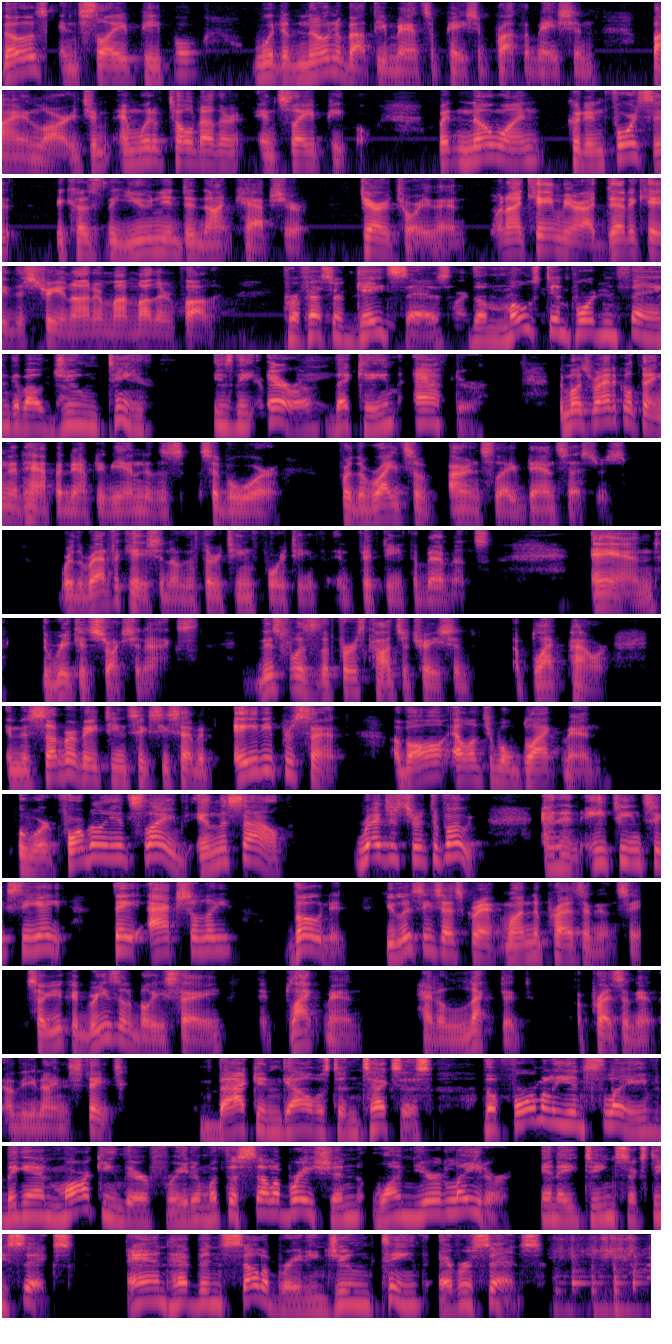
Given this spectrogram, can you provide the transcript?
Those enslaved people would have known about the Emancipation Proclamation by and large and, and, would have told other enslaved people. But no one could enforce it because the Union did not capture territory then. When I came here, I dedicated this tree in honor of my mother and father. Professor Gates says the most important thing about Juneteenth is the era that came after. The most radical thing that happened after the end of the Civil War for the rights of our enslaved ancestors were the ratification of the 13th, 14th, and 15th Amendments and the Reconstruction Acts. This was the first concentration of Black power. In the summer of 1867, 80% of all eligible black men who were formerly enslaved in the South registered to vote. And in 1868, they actually voted. Ulysses S. Grant won the presidency. So you could reasonably say that black men had elected a president of the United States. Back in Galveston, Texas, the formerly enslaved began marking their freedom with the celebration one year later in 1866 and have been celebrating Juneteenth ever since.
